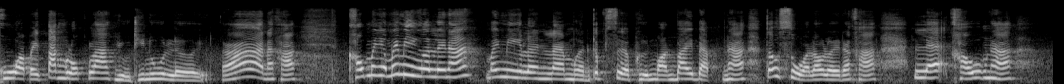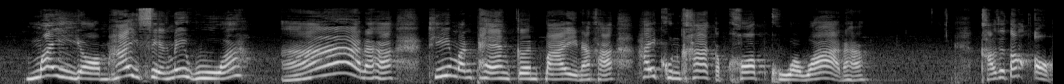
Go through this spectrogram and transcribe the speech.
ครัวไปตั้งลกลากอยู่ที่นู่นเลยอ่านะคะเขาไม่ยังไม่มีเงินเลยนะ ไม่มีเงินแลเหมือนกับเสือผืนหมอนใบแบบนะเจ้าสัวเราเลยนะคะ และเขานะคะไม่ยอมให้เสียงในหัว อ่านะคะที่มันแพงเกินไปนะคะ ให้คุณค่ากับครอบครัวว่านะคะเขาจะต้องออก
